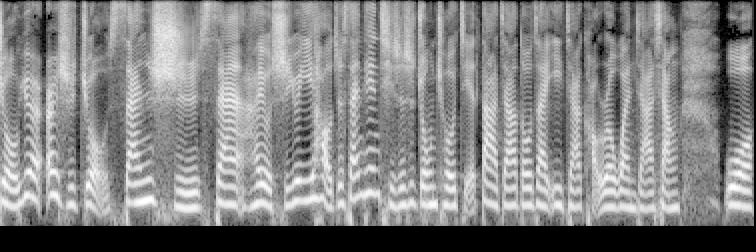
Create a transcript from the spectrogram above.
九月二十九、三十三，还有十月一号这三天，其实是中秋节，大家都在一家烤肉万家香。我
